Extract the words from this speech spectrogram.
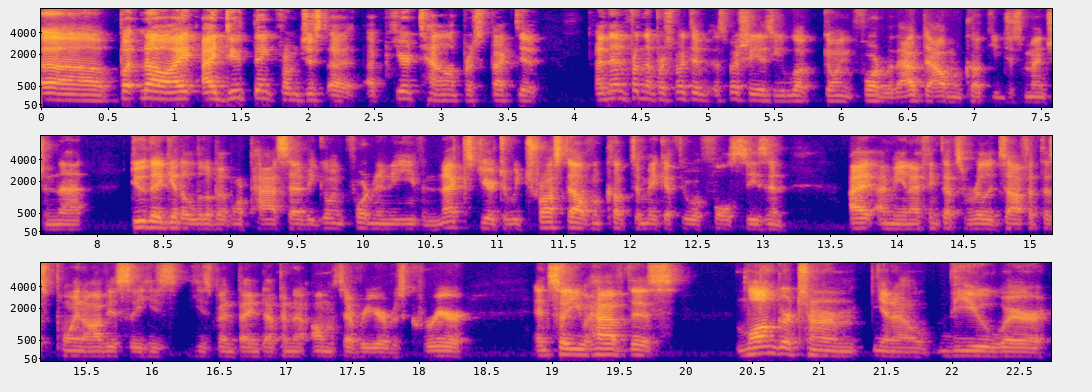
Uh, but no, I, I do think from just a, a pure talent perspective, and then from the perspective, especially as you look going forward without Dalvin Cook, you just mentioned that. Do they get a little bit more pass heavy going forward into even next year? Do we trust Dalvin Cook to make it through a full season? I, I mean, I think that's really tough at this point. Obviously, he's he's been banged up in almost every year of his career, and so you have this longer term, you know, view where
